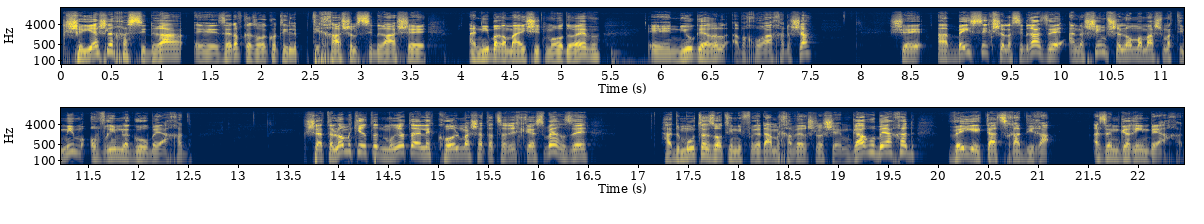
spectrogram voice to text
כשיש לך סדרה, אה, זה דווקא זורק אותי לפתיחה של סדרה שאני ברמה האישית מאוד אוהב, New Girl, הבחורה החדשה, שה basic של הסדרה זה אנשים שלא ממש מתאימים עוברים לגור ביחד. כשאתה לא מכיר את הדמויות האלה, כל מה שאתה צריך כהסבר זה הדמות הזאת היא נפרדה מחבר שלה שהם גרו ביחד, והיא הייתה צריכה דירה. אז הם גרים ביחד.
